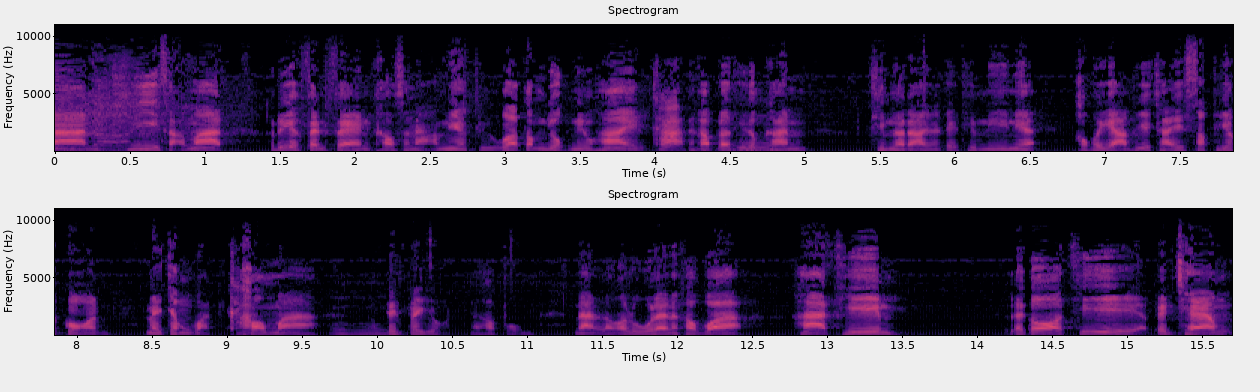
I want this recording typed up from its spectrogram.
งานที่สามารถ เรียกแฟนๆเข้าสนามเนี่ยถือว่าต้องยกนิ้วให้ค่ะนะครับแล้วที่สำคัญทีมนารายูไนเต็ดทีมนี้เนี่ยเขาพยายามที่จะใช้ทรัพยากรในจังหวัดค่ะเข้ามาอืม เป็นประโยชน์นะครับผมนั่นเราก็รู้แล้วนะครับว่า 5 ทีม แล้วก็ที่เป็นแชมป์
